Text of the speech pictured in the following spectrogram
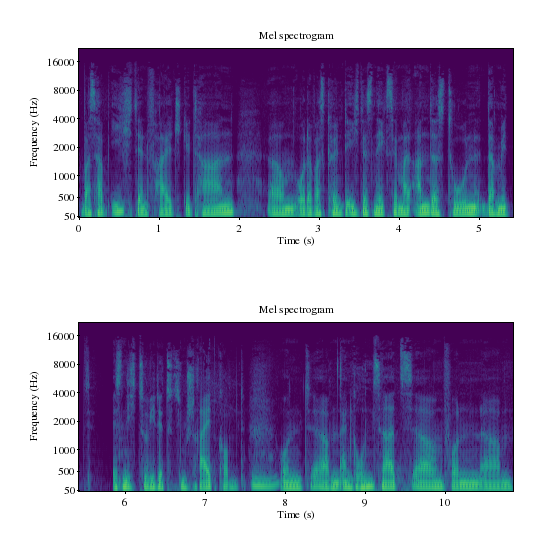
Was habe ich denn falsch getan? Ähm, oder was könnte ich das nächste Mal anders tun, damit es nicht so wieder zu diesem Streit kommt? Mhm. Und ähm, ein Grundsatz ähm, von ähm,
